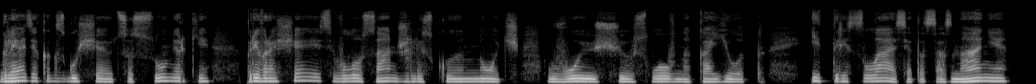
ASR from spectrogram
глядя, как сгущаются сумерки, превращаясь в Лос-Анджелесскую ночь, воющую словно койот, и тряслась это сознание,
